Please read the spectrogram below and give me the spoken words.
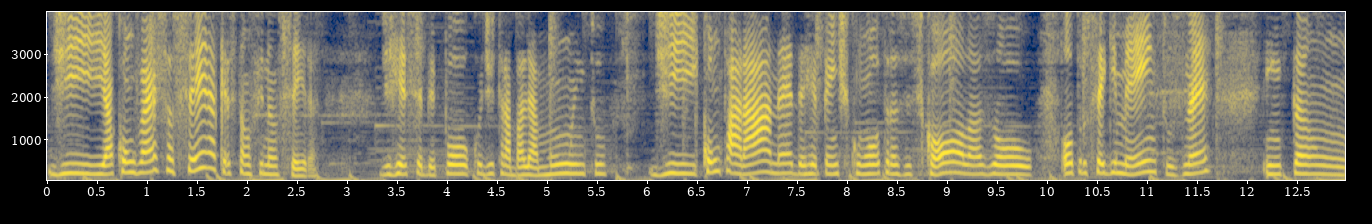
de a conversa ser a questão financeira. de receber pouco, de trabalhar muito, de comparar, né, de repente com outras escolas ou outros segmentos, né? Então,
